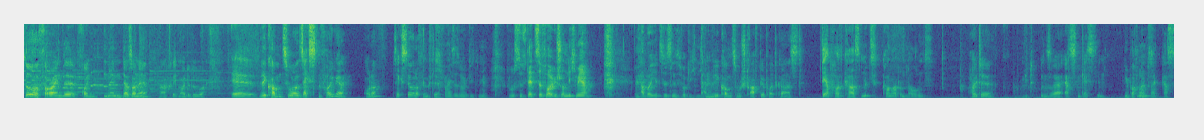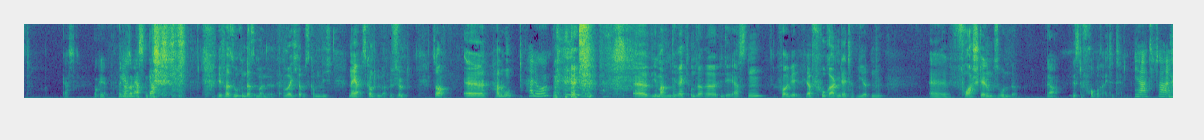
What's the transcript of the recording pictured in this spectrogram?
So, Freunde, Freundinnen der Sonne, ach, reden wir heute drüber. Äh, willkommen zur sechsten Folge, oder? Sechste oder fünfte? Ich weiß es wirklich nicht mehr. Du wusstest letzte Folge schon nicht mehr, aber jetzt wissen wir es wirklich nicht. Dann willkommen zum Strafbier-Podcast. Der Podcast mit Konrad und Laurens. Heute mit unserer ersten Gästin. Überhaupt. Man sagt Gast. Gast? Okay. Mit Ja. unserem ersten Gast. Wir versuchen das immer, ne? aber ich glaube, es kommt nicht. Naja, es kommt rüber, bestimmt. So, äh, hallo. Hallo. Äh, wir machen direkt unsere in der ersten Folge hervorragend etablierten äh, Vorstellungsrunde. ja. Bist du vorbereitet? Ja, total.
